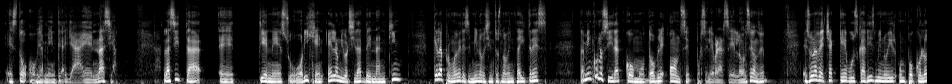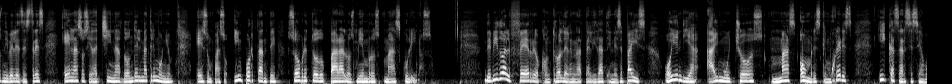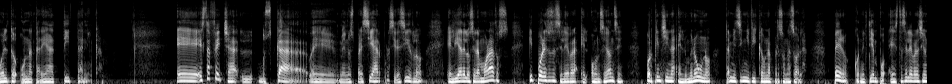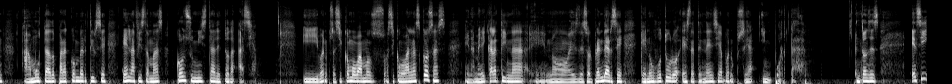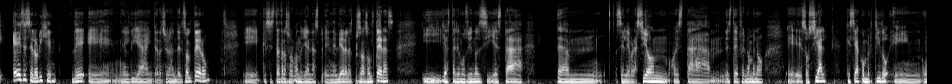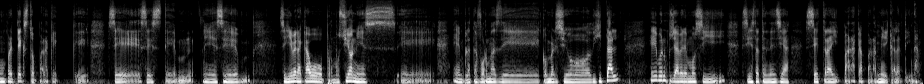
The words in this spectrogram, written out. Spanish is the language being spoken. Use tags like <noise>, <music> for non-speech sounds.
Esto obviamente allá en Asia. La cita tiene su origen en la Universidad de Nankín, que la promueve desde 1993. También conocida como doble 11 por celebrarse el 11-11, es una fecha que busca disminuir un poco los niveles de estrés en la sociedad china donde el matrimonio es un paso importante sobre todo para los miembros masculinos. Debido al férreo control de la natalidad en ese país, hoy en día hay muchos más hombres que mujeres y casarse se ha vuelto una tarea titánica. Eh, esta fecha busca eh, menospreciar, por así decirlo, el Día de los Enamorados y por eso se celebra el 11-11, porque en China el número uno también significa una persona sola, pero con el tiempo esta celebración ha mutado para convertirse en la fiesta más consumista de toda Asia. Y bueno, pues así como vamos, así como van las cosas, en América Latina eh, no es de sorprenderse que en un futuro esta tendencia, bueno, pues sea importada. Entonces, en sí, ese es el origen del de, eh, Día Internacional del Soltero. Eh, que se está transformando ya en, el Día de las Personas Solteras y ya estaremos viendo si esta em, celebración o esta, este fenómeno eh, social que se ha convertido en un pretexto para que, se, se, este, eh, se, se, lleven a cabo promociones en plataformas de comercio digital eh, bueno, pues ya veremos si, si esta tendencia se trae para acá, para América Latina.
